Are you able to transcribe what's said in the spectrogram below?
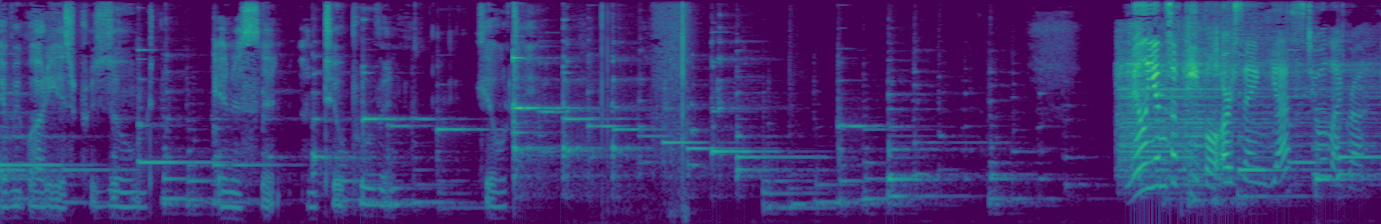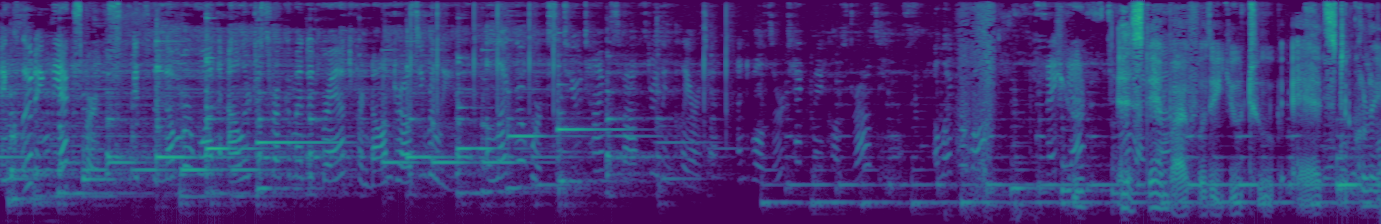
everybody is presumed innocent until proven guilty. Millions of people are saying yes to Allegra, including the experts. It's the number one allergist recommended brand for non drowsy relief. Allegra works two times faster than Claritin, and while Zyrtec may cause drowsiness, Allegra won't. Say yes to Stand by for the YouTube ads to clear.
